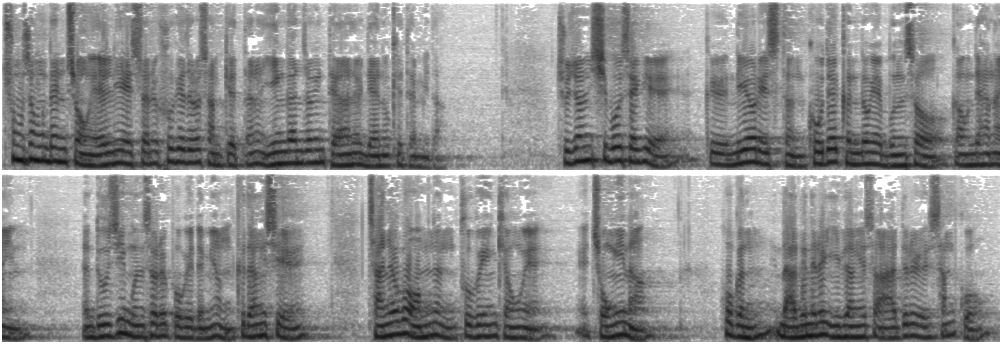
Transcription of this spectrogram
충성된 종 엘리에사를 후계자로 삼겠다는 인간적인 대안을 내놓게 됩니다. 주전 15세기에 그 니어리스턴 고대 근동의 문서 가운데 하나인 누지 문서를 보게 되면 그 당시에 자녀가 없는 부부인 경우에 종이나 혹은 나그네를 입양해서 아들을 삼고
